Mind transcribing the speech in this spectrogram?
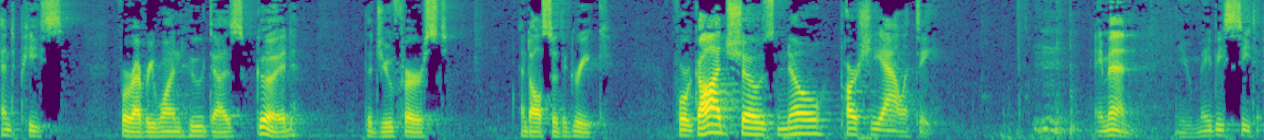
and peace for everyone who does good, the Jew first, and also the Greek. For God shows no partiality. Amen. You may be seated.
